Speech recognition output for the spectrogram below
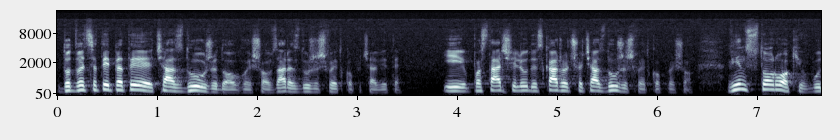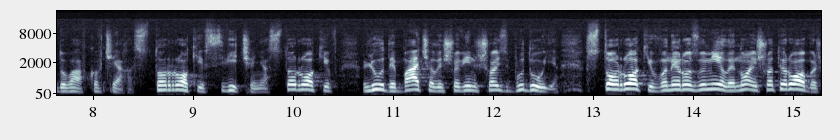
До 25 час дуже довго йшов, зараз дуже швидко почав іти. І постарші люди скажуть, що час дуже швидко пройшов. Він 100 років будував ковчега, 100 років свідчення, 100 років люди бачили, що він щось будує. 100 років вони розуміли, ну і що ти робиш?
